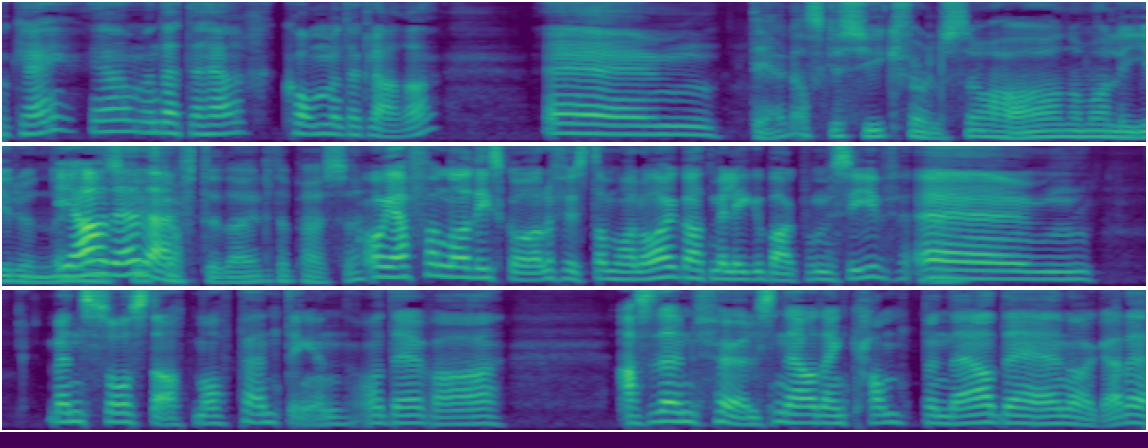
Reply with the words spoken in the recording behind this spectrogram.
OK, ja, men dette her kommer vi til å klare. Um, det er ganske syk følelse å ha når man ligger under ja, ganske det kraftig der til pause. Og iallfall når de skårer det første målet òg, at vi ligger bakpå med syv. Ja. Um, men så starter vi opphentingen, og det var Altså, den følelsen der og den kampen der, det er noe av det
